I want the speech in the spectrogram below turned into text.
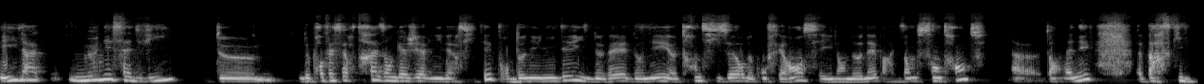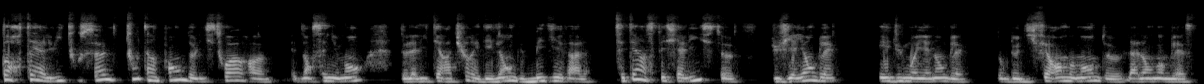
Et il a mené cette vie de, de professeur très engagé à l'université. Pour donner une idée, il devait donner 36 heures de conférences et il en donnait par exemple 130 euh, dans l'année, parce qu'il portait à lui tout seul tout un pan de l'histoire euh, et de l'enseignement de la littérature et des langues médiévales. C'était un spécialiste du vieil anglais et du moyen anglais, donc de différents moments de la langue anglaise.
